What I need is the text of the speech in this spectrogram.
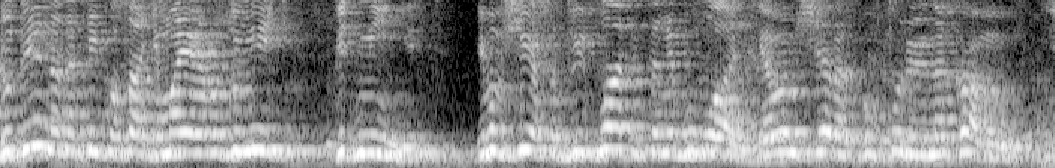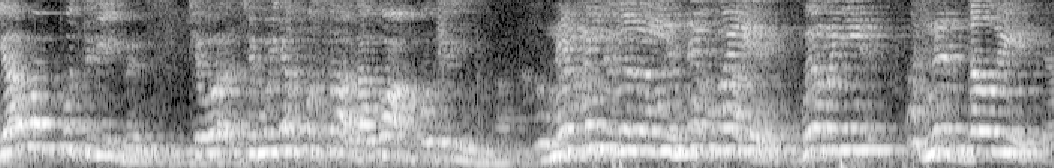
Людина на цій посаді має розуміти відмінність. І взагалі, що дві фази це не буває. Я вам ще раз повторюю на камеру. Я вам потрібен. Чи, ва- чи моя посада вам потрібна? Не мені, не ви. Ви мені не здалися.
